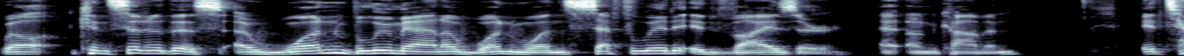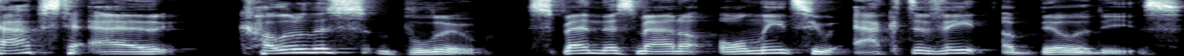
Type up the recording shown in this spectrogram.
Well, consider this a one blue mana, one one Cephalid Advisor at Uncommon. It taps to add colorless blue. Spend this mana only to activate abilities.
